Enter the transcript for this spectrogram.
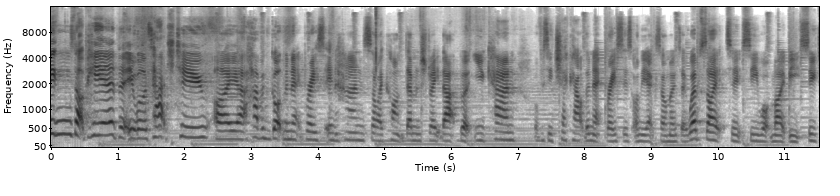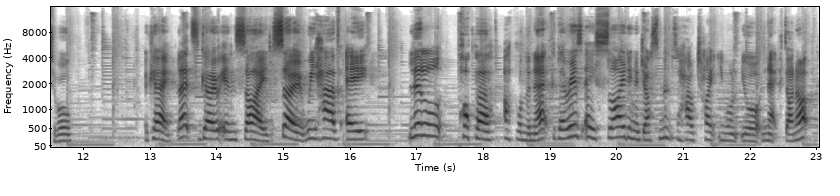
things up here that it will attach to. I uh, haven't got the neck brace in hand, so I can't demonstrate that, but you can obviously check out the neck braces on the XL Moto website to see what might be suitable. Okay, let's go inside. So we have a little popper up on the neck. There is a sliding adjustment to how tight you want your neck done up,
